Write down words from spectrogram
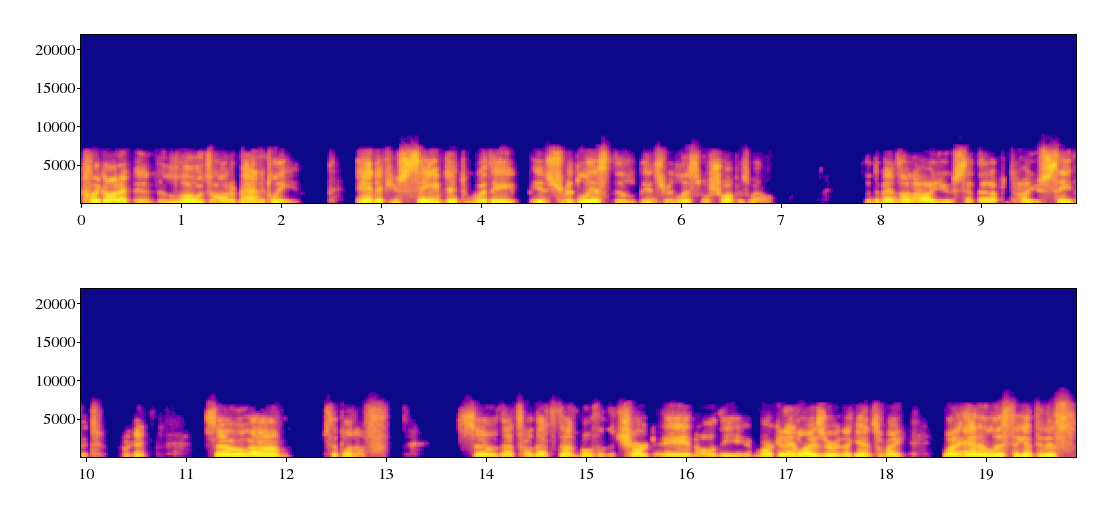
click on it and it loads automatically. And if you saved it with a instrument list, the instrument list will show up as well. It depends on how you set that up and how you save it, okay? So um, simple enough. So that's how that's done both on the chart and on the market analyzer. Again, so if I want to add a list again to this,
